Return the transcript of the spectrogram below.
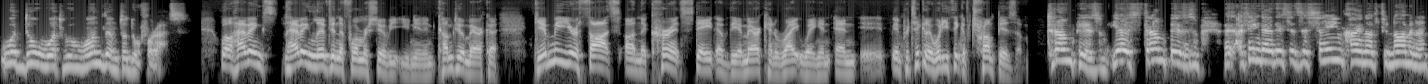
would do what we want them to do for us. Well, having having lived in the former Soviet Union and come to America, give me your thoughts on the current state of the American right wing, and and eh, in particular, what do you think of Trumpism? Trumpism, yes, Trumpism. I think that this is the same kind of phenomenon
